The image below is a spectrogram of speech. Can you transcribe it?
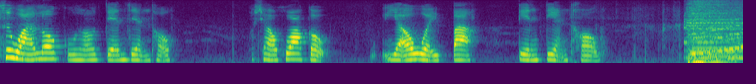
吃完肉骨头点点头。小花狗摇尾巴点点头。Música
